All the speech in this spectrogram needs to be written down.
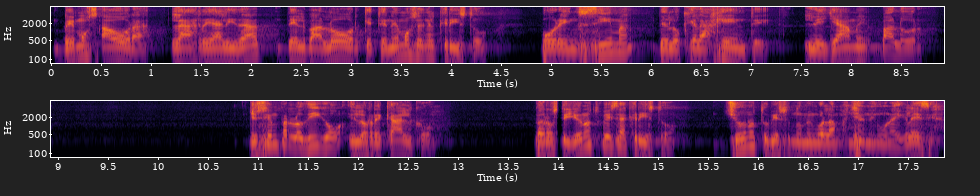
vemos ahora la realidad del valor que tenemos en el Cristo por encima de lo que la gente le llame valor. Yo siempre lo digo y lo recalco, pero si yo no tuviese a Cristo, yo no tuviese un domingo a la mañana en una iglesia.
